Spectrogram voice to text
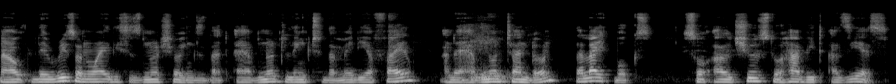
Now the reason why this is not showing is that I have not linked to the media file and I have not turned on the lightbox, so I'll choose to have it as yes,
